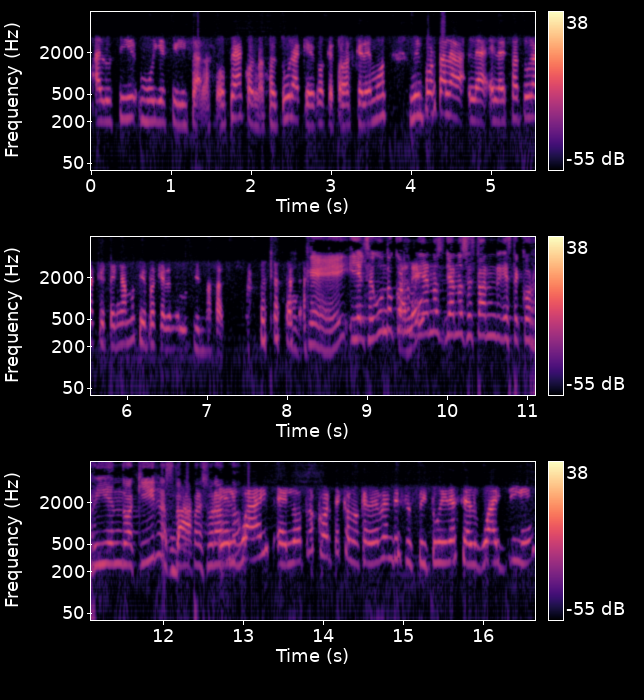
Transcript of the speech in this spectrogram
a lucir muy estilizadas, o sea, con más altura, que es lo que todas queremos. No importa la, la, estatura que tengamos, siempre queremos lucir más alto. Ok, y el segundo corte, ya nos, ya nos están este, corriendo aquí, nos están apresurando. El white, el otro corte con lo que deben de sustituir es el white jeans,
